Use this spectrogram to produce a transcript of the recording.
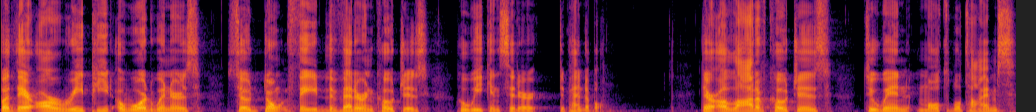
But there are repeat award winners, so don't fade the veteran coaches who we consider dependable. There are a lot of coaches to win multiple times,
